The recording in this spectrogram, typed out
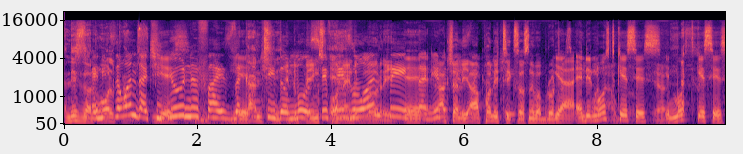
And this is on And all it's the one that Yes. unifies the Yes. country Country. the And most. If there's one glory. thing Eh, that unifies Actually, our country- politics has never brought yeah, us. and in most cases, yeah. in most cases,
